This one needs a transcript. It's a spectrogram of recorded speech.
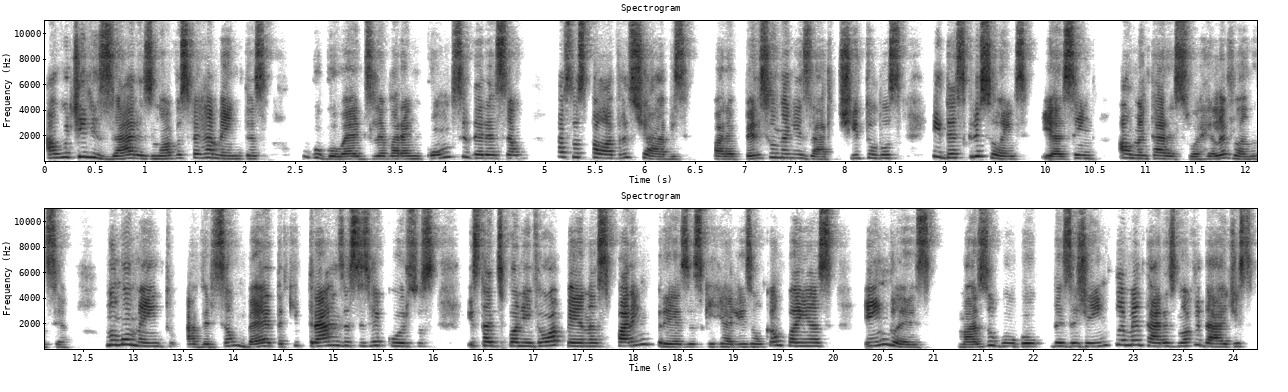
Ao utilizar as novas ferramentas, o Google Ads levará em consideração as suas palavras-chave para personalizar títulos e descrições e, assim, aumentar a sua relevância. No momento, a versão beta que traz esses recursos está disponível apenas para empresas que realizam campanhas em inglês, mas o Google deseja implementar as novidades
